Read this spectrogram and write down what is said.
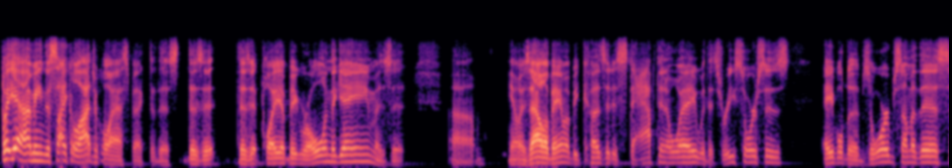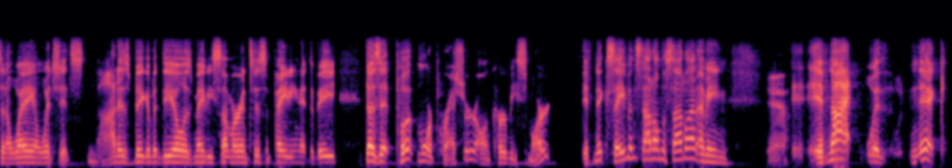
But yeah, I mean, the psychological aspect of this does it does it play a big role in the game? Is it um, you know, is Alabama because it is staffed in a way with its resources? Able to absorb some of this in a way in which it's not as big of a deal as maybe some are anticipating it to be? Does it put more pressure on Kirby Smart if Nick Saban's not on the sideline? I mean, yeah. If not with Nick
